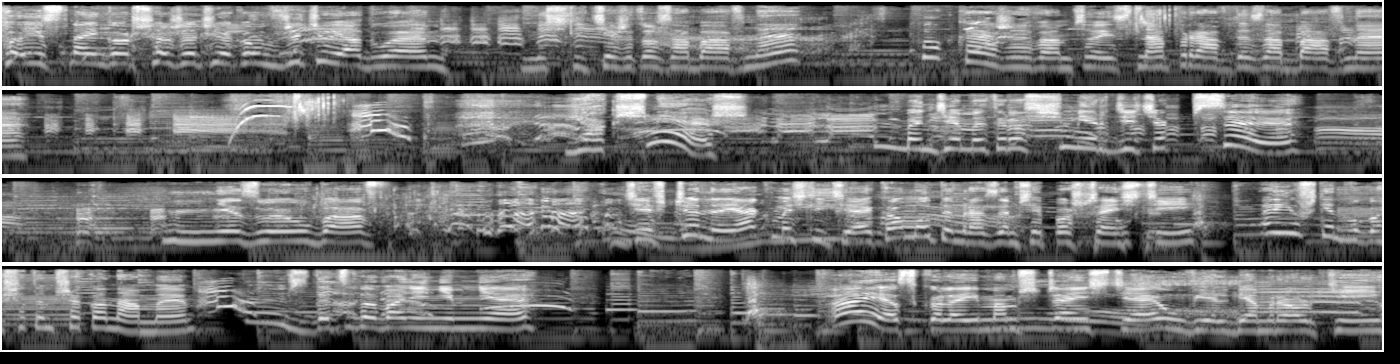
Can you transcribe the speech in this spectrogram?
to jest najgorsza rzecz, jaką w życiu jadłem. Myślicie, że to zabawne? Pokażę wam, co jest naprawdę zabawne. Jak śmiesz! Będziemy teraz śmierdzieć jak psy. Niezły ubaw. Dziewczyny, jak myślicie, komu tym razem się poszczęści? Już niedługo się o tym przekonamy. Zdecydowanie nie mnie. A ja z kolei mam szczęście, uwielbiam rolki.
